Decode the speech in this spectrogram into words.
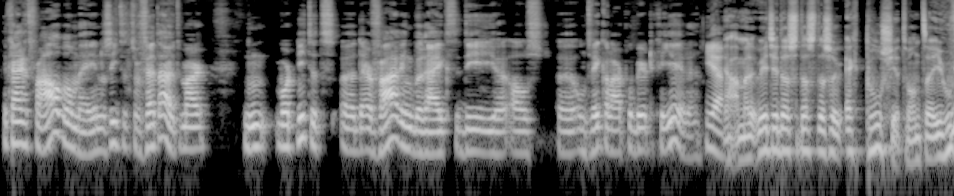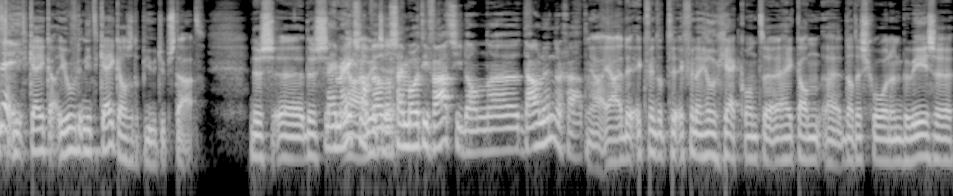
dan krijg je het verhaal wel mee en dan ziet het er vet uit. Maar wordt niet het, eh, de ervaring bereikt die je als eh, ontwikkelaar probeert te creëren. Ja. Ja, maar weet je, dat is, dat is, dat is echt bullshit. Want eh, je, hoeft het Nee. niet te kijken, je hoeft het niet te kijken als het op YouTube staat. Dus, eh, dus Nee, maar ja, ik snap wel je- dat zijn motivatie dan eh, down under gaat. Ja, ja de- ik, vind dat, ik vind dat heel gek, want eh, hij kan, eh, dat is gewoon een bewezen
